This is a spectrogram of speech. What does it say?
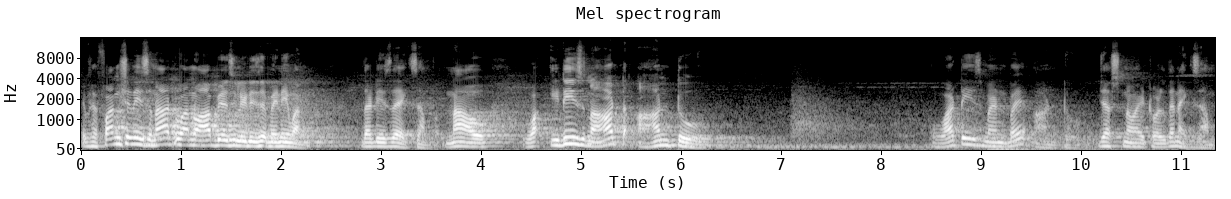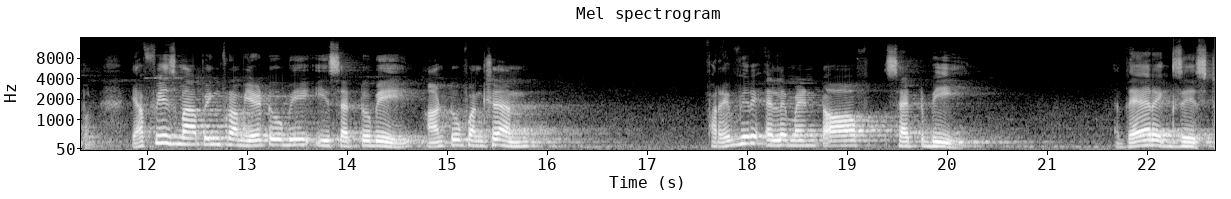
If a function is not 1, obviously it is a many one. That is the example. Now, it is not onto. What is meant by onto? Just now I told an example. F is mapping from A to B is said to be onto function for every element of set B. There exists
